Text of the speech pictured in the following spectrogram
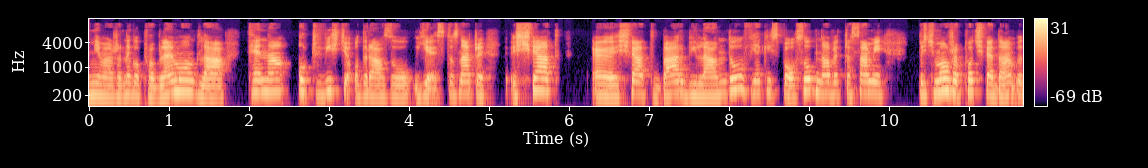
nie ma żadnego problemu. Dla Kena oczywiście od razu jest. To znaczy świat, e, świat Barbie Landu w jakiś sposób, nawet czasami być może podświadomie,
